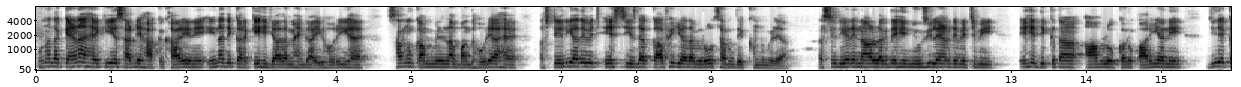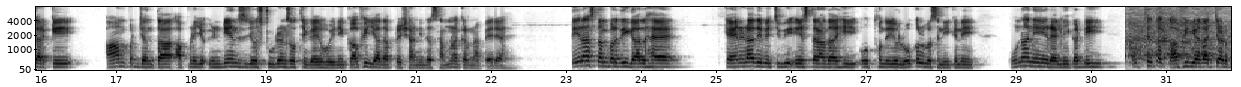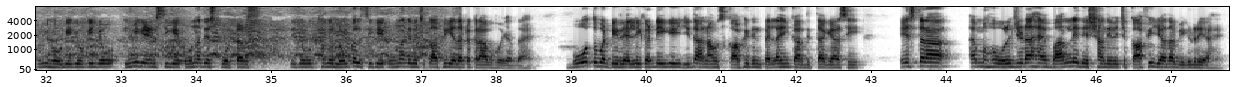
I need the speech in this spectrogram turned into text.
ਉਹਨਾਂ ਦਾ ਕਹਿਣਾ ਹੈ ਕਿ ਇਹ ਸਾਡੇ ਹੱਕ ਖਾ ਰਹੇ ਨੇ, ਇਹਨਾਂ ਦੇ ਕਰਕੇ ਹੀ ਜ਼ਿਆਦਾ ਮਹਿੰਗਾਈ ਹੋ ਰਹੀ ਹੈ। ਸਾਨੂੰ ਕੰਮ ਮਿਲਣਾ ਬੰਦ ਹੋ ਰਿਹਾ ਹੈ। ਆਸਟ੍ਰੇਲੀਆ ਦੇ ਵਿੱਚ ਇਸ ਚੀਜ਼ ਦਾ ਕਾਫੀ ਜ਼ਿਆਦਾ ਵਿਰੋਧ ਸਾਨੂੰ ਦੇਖਣ ਨੂੰ ਮਿਲਿਆ। ਆਸਟ੍ਰੇਲੀਆ ਦੇ ਨਾਲ ਲੱਗਦੇ ਹੀ ਨਿਊਜ਼ੀਲੈਂਡ ਦੇ ਵਿੱਚ ਵੀ ਇਹ ਦਿੱਕਤਾਂ ਆਮ ਲੋਕਾਂ ਨੂੰ ਆ ਰਹੀਆਂ ਨੇ, ਜਿਹਦੇ ਕਰਕੇ ਆਮ ਜਨਤਾ ਆਪਣੇ ਜੋ ਇੰਡੀਅਨਸ ਜੋ ਸਟੂਡੈਂਟਸ ਉੱਥੇ ਗਏ ਹੋਏ ਨੇ, ਕਾਫੀ ਜ਼ਿਆਦਾ ਪਰੇਸ਼ਾਨੀ ਦਾ ਸਾਹਮਣਾ ਕਰਨਾ ਪੈ ਰਿਹਾ ਹੈ। 13 ਸਤੰਬਰ ਦੀ ਗੱਲ ਹੈ ਕੈਨੇਡਾ ਦੇ ਵਿੱਚ ਵੀ ਇਸ ਤਰ੍ਹਾਂ ਦਾ ਹੀ ਉੱਥੋਂ ਦੇ ਜੋ ਲੋਕਲ ਵਸਨੀਕ ਨੇ, ਉਹਨਾਂ ਨੇ ਰੈਲੀ ਕੱਢੀ। ਉੱਥੇ ਤਾਂ ਕਾਫੀ ਜ਼ਿਆਦਾ ਝੜਪ ਵੀ ਹੋ ਗਈ ਕਿਉਂਕਿ ਜੋ ਇਮੀਗ੍ਰੈਂਟ ਸੀਗੇ, ਉਹਨਾਂ ਦੇ ਸਪੋਰਟਰਸ ਤੇ ਜੋ ਉੱਥੋਂ ਦੇ ਲੋਕਲ ਸੀਗੇ, ਉਹਨਾਂ ਦੇ ਵਿੱਚ ਕਾਫੀ ਜ਼ਿਆਦਾ ਟਕਰਾਵ ਹੋ ਜਾਂਦਾ ਹੈ। ਬਹੁਤ ਵੱਡੀ ਰੈਲੀ ਕੱਢੀ ਗਈ, ਜਿਹਦਾ ਅਨਾਉਂਸ ਕਾਫੀ ਦਿਨ ਪਹਿਲਾਂ ਹੀ ਕਰ ਦਿੱਤਾ ਗਿਆ ਸੀ। ਇਸ ਤਰ੍ਹਾਂ ਇਹ ਮਾਹੌਲ ਜਿਹੜਾ ਹੈ, ਬਾਹਰਲੇ ਦੇਸ਼ਾਂ ਦੇ ਵਿੱਚ ਕਾਫੀ ਜ਼ਿਆਦਾ ਵਿਗੜ ਰਿਹਾ ਹੈ।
